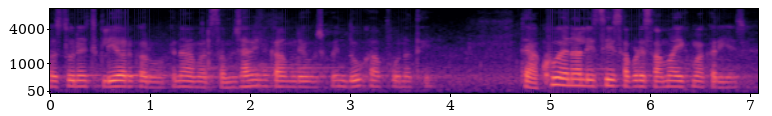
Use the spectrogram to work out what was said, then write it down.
વસ્તુને જ ક્લિયર કરવું કે ના અમારે સમજાવીને કામ લેવું છે, કોઈને દુઃખ આપવું નથી. તે આખું એનાલિસિસ આપણે સામાયિકમાં કરીએ છીએ.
